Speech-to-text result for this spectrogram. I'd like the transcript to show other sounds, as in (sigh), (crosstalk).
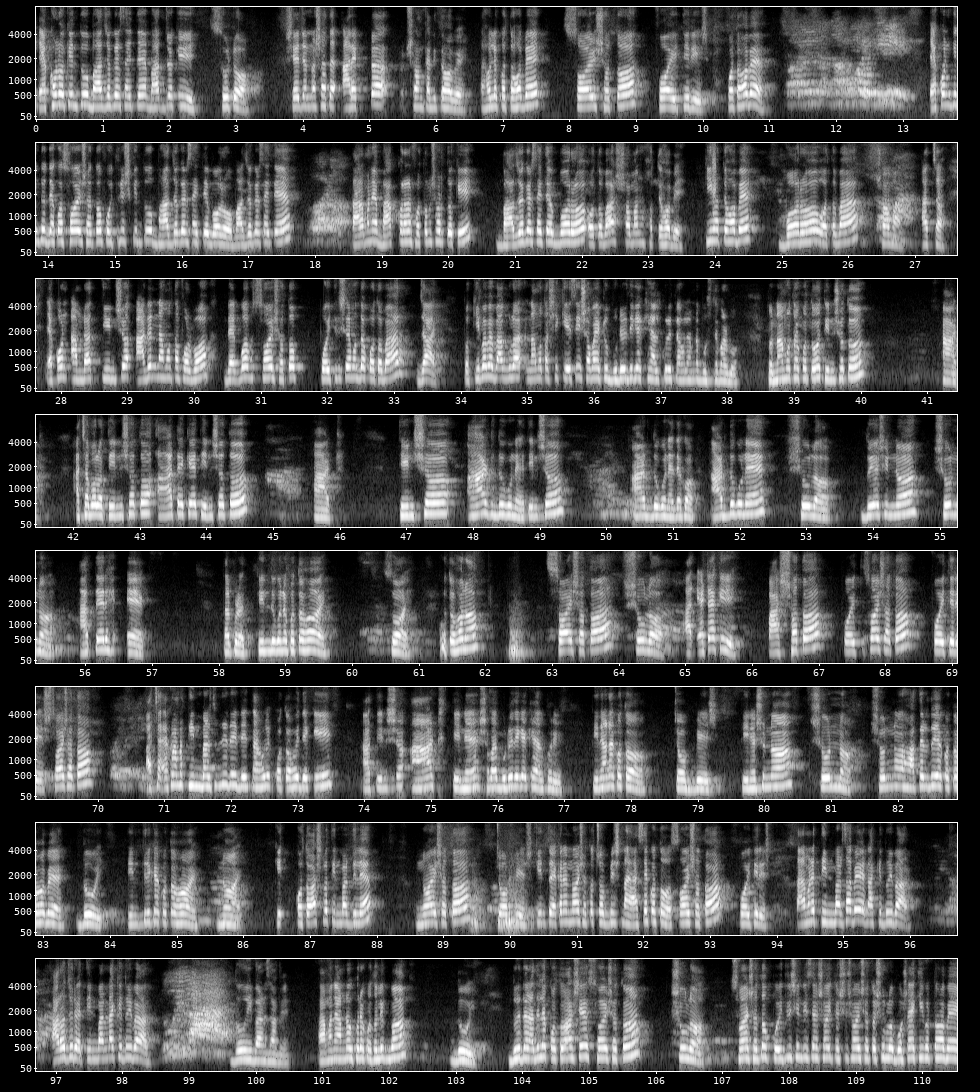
এখনও কিন্তু ভাজকের চাইতে ভাজ্য কি? ছোট। সেই জন্য সাথে আরেকটা সংখ্যা নিতে হবে। তাহলে কত হবে? ছয় শত পঁয়ত্রিশ। কত হবে? এখন কিন্তু দেখো ছয় শত পঁয়ত্রিশ কিন্তু ভাজকের চাইতে বড়। ভাজকের চাইতে তার মানে ভাগ করার প্রথম শর্ত কি? ভাজকের চাইতে বড় অথবা সমান হতে হবে। কি হতে হবে? বড় অথবা সমান। আচ্ছা এখন আমরা তিনশো আটের নামতা পড়ব। দেখব ছয় শত পঁয়ত্রিশের মধ্যে কতবার যায়। তো কীভাবে বাঘগুলা নামতা শিখিয়েছি, সবাই একটু বুডের দিকে খেয়াল করি তাহলে আমরা বুঝতে পারব। তো নামতা কত? তিনশত আট। আচ্ছা বলো, তিনশত আট একে তিনশত আট। তিনশো আট দুগুণে তিনশো আট দুগুণে, দেখো, আট দুগুণে ষোলো, দুয়ে শূন্য শূন্য আটের এক। তারপরে তিন দুগুণে কত হয়? ছয়। কত হলো? ছয় শত ষোলো। আর এটা কি? পাঁচ শত ছয় শত পঁয়ত্রিশ। ছয় শত আচ্ছা এখন আমরা তিনবার যদি দিই, তাহলে কত হয় দেখি? আর তিনশো আট তিনে সবাই বুড়ি দিকে খেয়াল করি। তিন আটা কত? চব্বিশ। তিনে শূন্য শূন্য। শূন্য হাতের দুয়ে কত হবে? দুই। তিন ত্রিকে কত হয়? নয়। কি, কত আসলো তিনবার দিলে? নয় শত চব্বিশ। কিন্তু এখানে নয় শত চব্বিশ নাই, আছে কত? ছয় শত পঁয়ত্রিশ। তার মানে তিনবার যাবে নাকি দুইবার? আরও জোরে, তিনবার নাকি দুইবার? দুইবার যাবে। তার মানে আমরা উপরে কত লিখব? দুই। দুই দ্বারা দিলে কত আসে? ছয় শত ষোলো। ছয় শত পঁয়ত্রিশের নিচে ছয় ছয় শত ষোলো বসায় কি করতে হবে?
